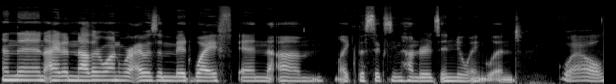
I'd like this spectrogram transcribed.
And then I had another one where I was a midwife in um like the 1600s in New England Wow.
